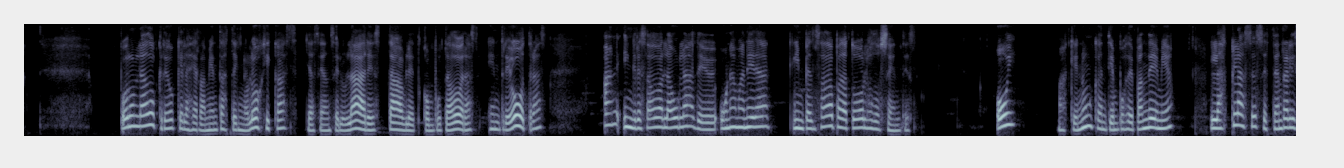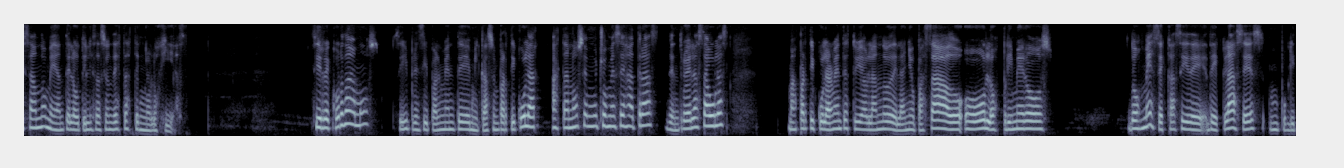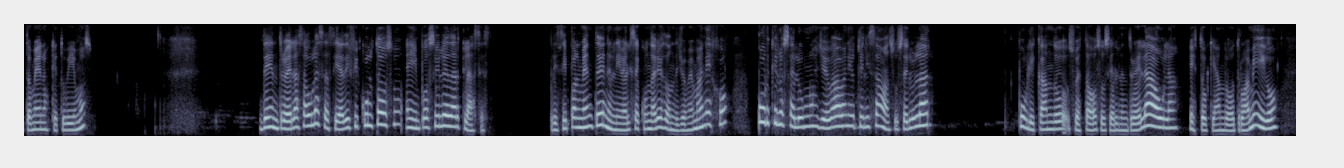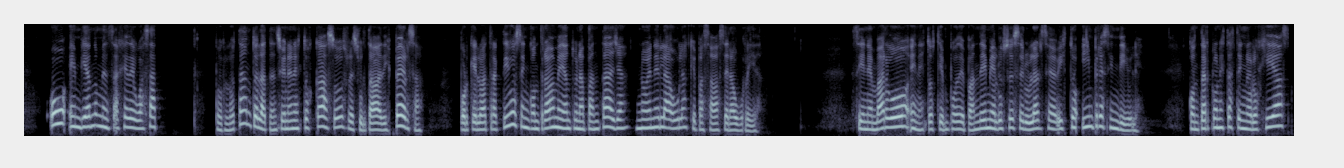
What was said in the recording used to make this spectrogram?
Por un lado, creo que las herramientas tecnológicas, ya sean celulares, tablets, computadoras, entre otras, han ingresado al aula de una manera impensada para todos los docentes. Hoy, más que nunca en tiempos de pandemia, las clases se estén realizando mediante la utilización de estas tecnologías. Si recordamos, ¿sí? principalmente en mi caso en particular, hasta no sé muchos meses atrás, dentro de las aulas, más particularmente estoy hablando del año pasado o los primeros dos meses casi de, de clases, un poquito menos que tuvimos, dentro de las aulas se hacía dificultoso e imposible dar clases principalmente en el nivel secundario es donde yo me manejo, porque los alumnos llevaban y utilizaban su celular, publicando su estado social dentro del aula, estoqueando a otro amigo o enviando un mensaje de WhatsApp. Por lo tanto, la atención en estos casos resultaba dispersa, porque lo atractivo se encontraba mediante una pantalla, no en el aula que pasaba a ser aburrida. Sin embargo, en estos tiempos de pandemia el uso de celular se ha visto imprescindible contar con estas tecnologías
